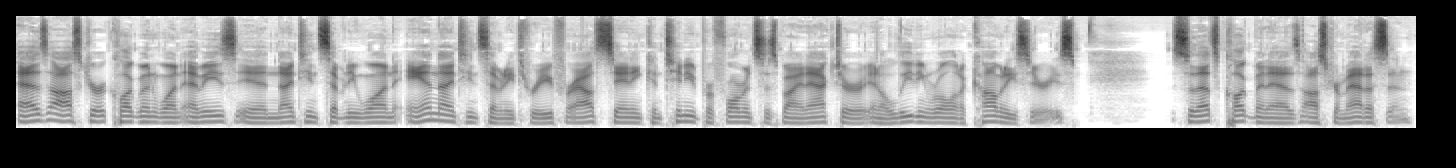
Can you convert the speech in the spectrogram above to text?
As Oscar, Klugman won Emmys in 1971 and 1973 for outstanding continued performances by an actor in a leading role in a comedy series. So that's Klugman as Oscar Madison.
